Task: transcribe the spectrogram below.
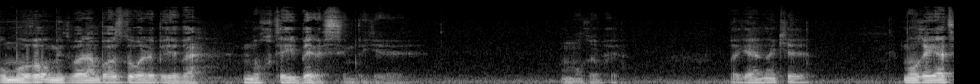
اون موقع امیدوارم باز دوباره به نقطه ای برسیم دیگه. اون موقع به وگرنه که موقعیت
